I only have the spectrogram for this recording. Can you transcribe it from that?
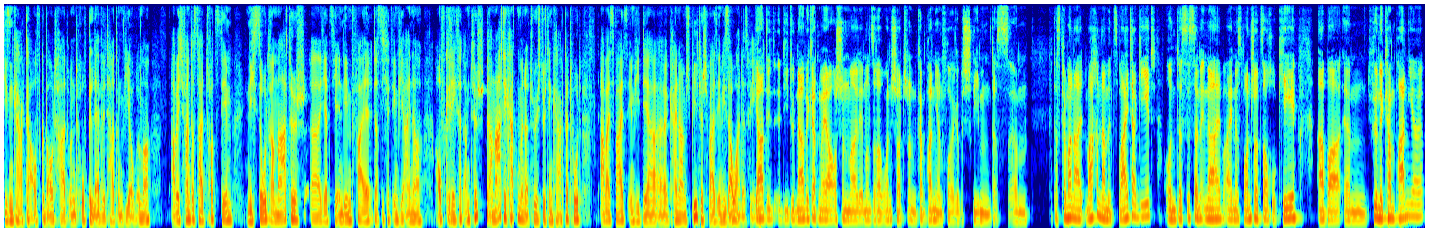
diesen Charakter aufgebaut hat und hochgelevelt hat und wie auch immer. Aber ich fand das halt trotzdem nicht so dramatisch, äh, jetzt hier in dem Fall, dass sich jetzt irgendwie einer aufgeregt hat am Tisch. Dramatik hatten wir natürlich durch den Charaktertod, aber es war jetzt irgendwie der, äh, keiner am Spieltisch war jetzt irgendwie sauer deswegen. Ja, die, die Dynamik hatten wir ja auch schon mal in unserer One-Shot- und Kampagnenfolge beschrieben, dass. Ähm das kann man halt machen, damit es weitergeht. Und das ist dann innerhalb eines One-Shots auch okay. Aber ähm, für eine Kampagne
